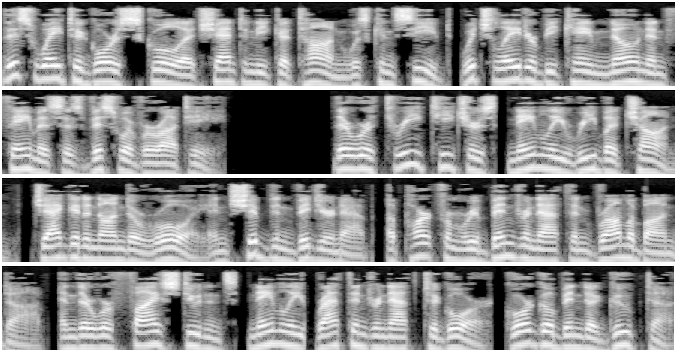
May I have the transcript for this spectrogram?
This way Tagore's school at Shantiniketan was conceived, which later became known and famous as Viswa Bharati. There were three teachers, namely Reba Chand, Jagadananda Roy and Shibdan Vidyarnab, apart from Rabindranath and Brahmabandab, and there were five students, namely, Rathindranath Tagore, Gorgobinda Gupta,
